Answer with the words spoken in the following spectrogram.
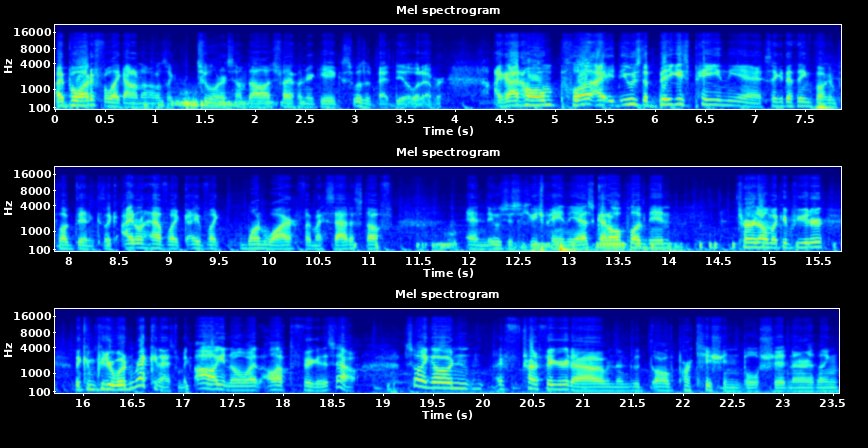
I bought it for like I don't know, it was like 200 some dollars, 500 gigs. It was a bad deal, whatever. I got home, plug. I, it was the biggest pain in the ass to get that thing fucking plugged in, cause like I don't have like I have like one wire for my SATA stuff, and it was just a huge pain in the ass. Got all plugged in, turned on my computer. The computer wouldn't recognize. me. I'm like, oh, you know what? I'll have to figure this out. So I go and I try to figure it out, and then all the partition bullshit and everything.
